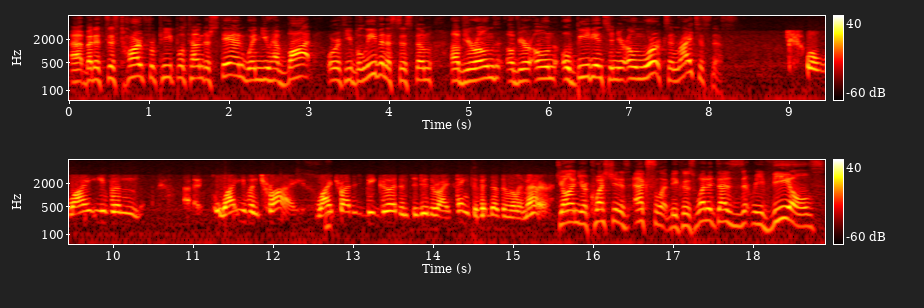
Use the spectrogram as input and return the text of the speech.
Uh, but it's just hard for people to understand when you have bought or if you believe in a system of your own of your own obedience and your own works and righteousness. Well, why even, uh, why even try? Why try to be good and to do the right things if it doesn't really matter? John, your question is excellent because what it does is it reveals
